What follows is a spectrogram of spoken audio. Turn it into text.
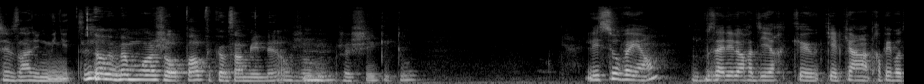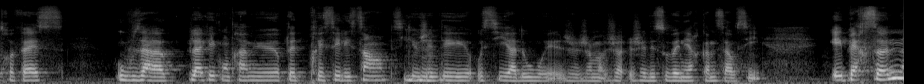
J'ai besoin d'une minute. Non, mais même moi, j'en parle, puis comme ça m'énerve, genre, Mhm. je shake et tout. Les surveillants, vous allez leur dire que quelqu'un a attrapé votre fesse ou vous a plaqué contre un mur, peut-être pressé les seins, parce que Mhm. j'étais aussi ado et j'ai des souvenirs comme ça aussi. Et personne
